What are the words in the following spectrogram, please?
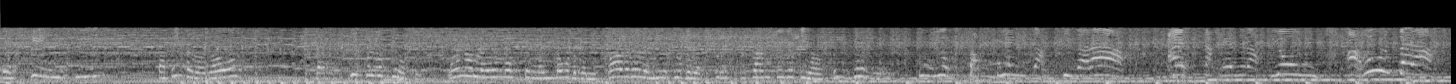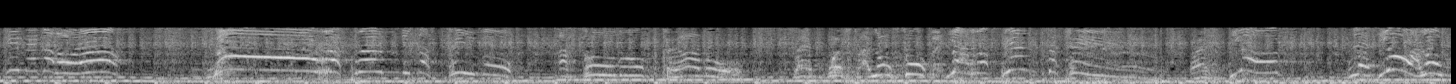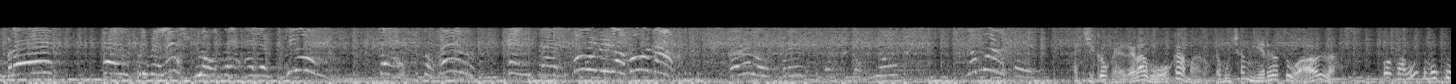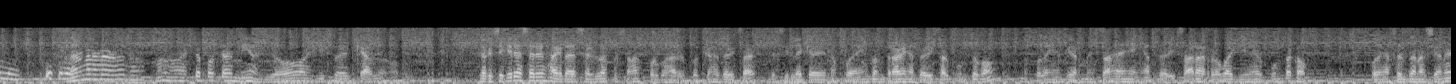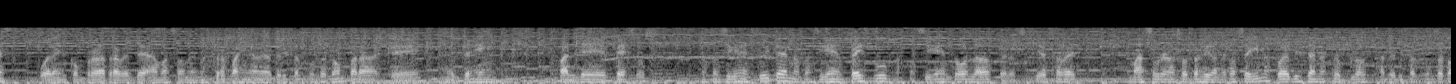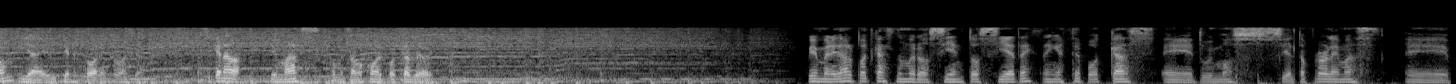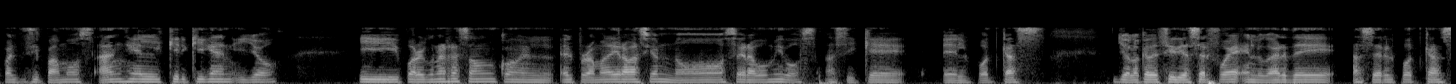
de Génesis, capítulo 2, versículo 7. Bueno, leemos en el nombre del Padre, del Hijo y del Espíritu Santo de Dios. Y Dios también castigará a esta generación adúltera y pecadora. ¡No! ¡Reprende y castigo a todos los que amo! ¡Sé pues celoso y arrepiéntete! Pues Dios le dio al hombre privilegio de elección, de escoger entre el mono y la mona. Pero el hombre escogió la muerte. Ah, chico, cállate la boca, mano. Que mucha mierda tú hablas. Por favor, déjeme, déjeme. No, no, no, no, no, no, no, este podcast es mío. Yo aquí soy el que hablo, ¿no? Lo que sí quería hacer es agradecer a las personas por bajar el podcast Aterrizar, decirle que nos pueden encontrar en aterrizar.com, nos pueden enviar mensajes en aterrizar.gmail.com, pueden hacer donaciones, pueden comprar a través de Amazon en nuestra página de aterrizar.com para que nos dejen un par de pesos. Nos consigues en Twitter, nos consigues en Facebook, nos consigues en todos lados, pero si quieres saber más sobre nosotros y dónde conseguirnos, puedes visitar nuestro blog aterrizar.com y ahí tienes toda la información. Así que nada, sin más, comenzamos con el podcast de hoy. Bienvenidos al podcast número 107. En este podcast eh, tuvimos ciertos problemas. Eh, participamos Ángel, Kirkigan y yo. Y por alguna razón con el, el programa de grabación no se grabó mi voz. Así que el podcast yo lo que decidí hacer fue, en lugar de hacer el podcast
